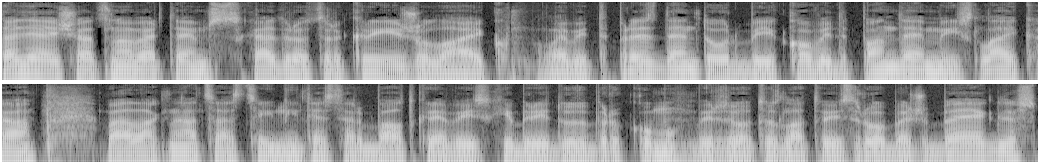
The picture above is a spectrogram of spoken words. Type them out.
Daļai šāds novērtējums skaidrots ar krīžu laiku. Levita prezidentūra bija Covid pandēmijas laikā, vēlāk nācās cīnīties ar Baltkrievijas hibrīdu uzbrukumu, virzot uz Latvijas robežu bēgļus.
